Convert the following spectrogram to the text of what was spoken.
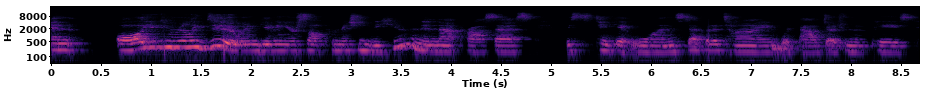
And all you can really do in giving yourself permission to be human in that process is to take it one step at a time without judgment of pace.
